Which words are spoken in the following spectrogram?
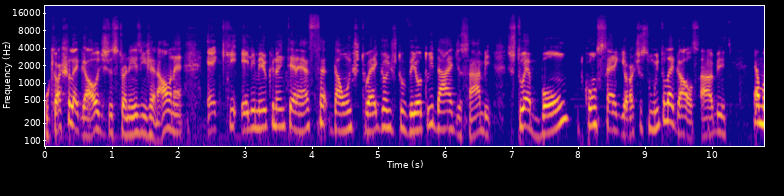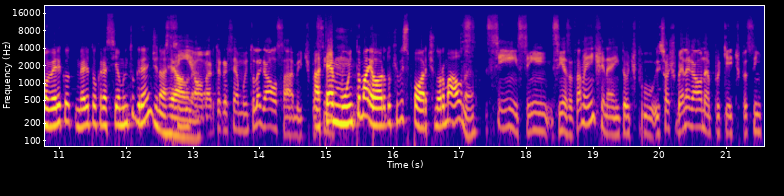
O que eu acho legal desses torneios em geral, né? É que ele meio que não interessa da onde tu é, de onde tu veio a tua idade, sabe? Se tu é bom, consegue. Eu acho isso muito legal, sabe? É uma meritocracia muito grande, na real. Sim, né? é uma meritocracia muito legal, sabe? Tipo, Até assim, muito maior do que o esporte normal, né? Sim, sim, sim, exatamente, né? Então, tipo, isso eu acho bem legal, né? Porque, tipo assim,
